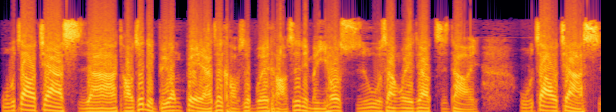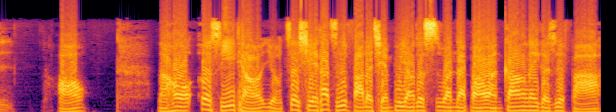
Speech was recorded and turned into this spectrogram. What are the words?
无照驾驶啊，好这你不用背啊，这考试不会考，是你们以后实务上会要知道。无照驾驶，好，然后二十一条有这些，他只是罚的钱不一样，这四万到八万，刚刚那个是罚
